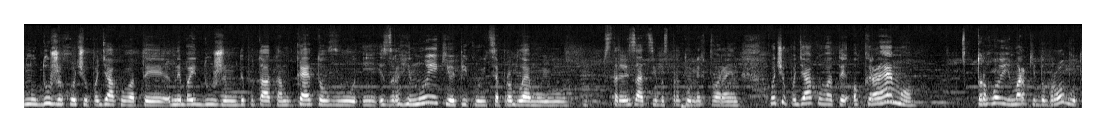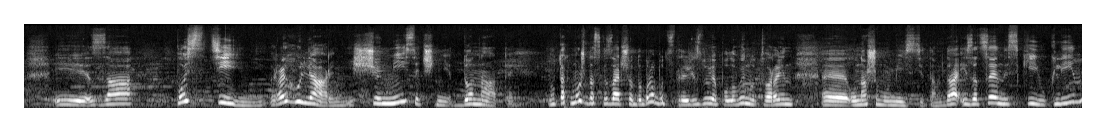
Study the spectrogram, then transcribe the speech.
ну дуже хочу подякувати небайдужим депутатам Кетову і Ізрагіну, які опікуються проблемою стерилізації безпритульних тварин. Хочу подякувати окремо торговій марки Добробут і за постійні, регулярні, щомісячні донати. Ну так можна сказати, що Добробут стерилізує половину тварин е, у нашому місті. Там, да? І за це низький уклін,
